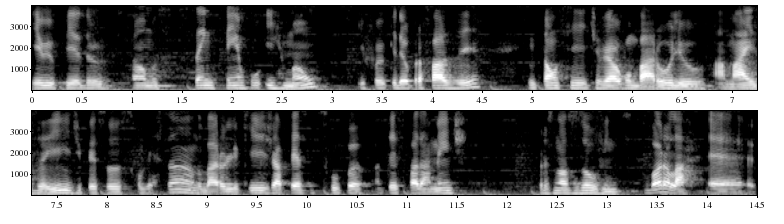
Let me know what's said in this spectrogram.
eu e o Pedro estamos sem tempo irmão, e foi o que deu para fazer. Então, se tiver algum barulho a mais aí de pessoas conversando, barulho aqui, já peço desculpa antecipadamente para os nossos ouvintes. Bora lá. É,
